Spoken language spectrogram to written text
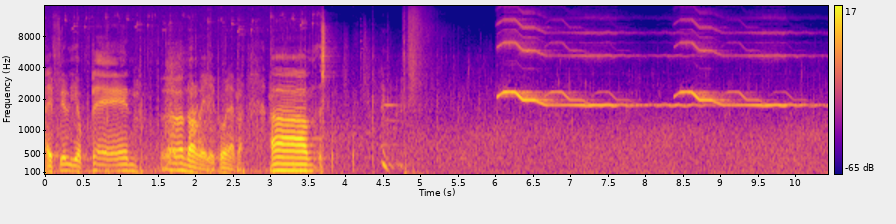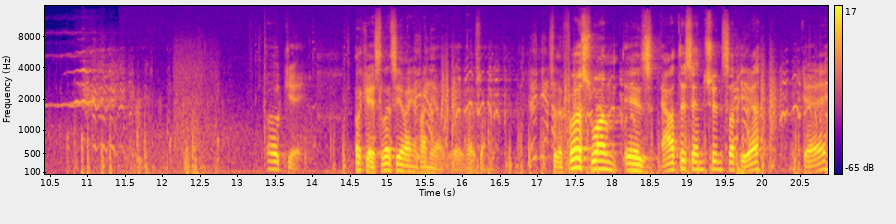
I feel your pain. Uh, not really, but whatever. Um, okay. Okay, so let's see if I can find the other first one. So the first one is out this entrance up here. Okay.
